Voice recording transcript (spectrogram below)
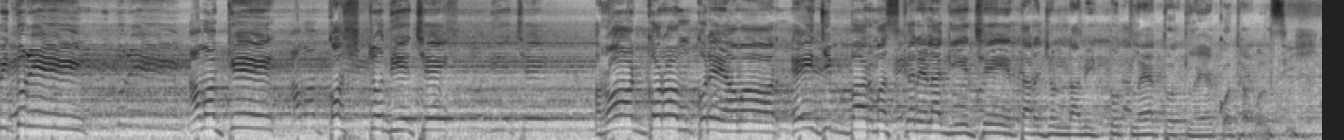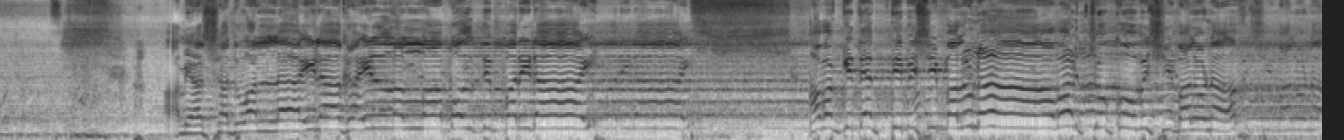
ভিতরে আমাকে আমার কষ্ট দিয়েছে দিয়েছে, রড গরম করে আমার এই জিব্বার মাঝখানে লাগিয়েছে, তার জন্য আমি তোতলায়া তোতলায়া কথা বলছি। আমি আসাদু আল্লাহ ইলাহা ইল্লাল্লাহ বলতে পারি নাই। আমাকে দেখতে বেশি ভালো না, আমার চোখও বেশি ভালো না। বেশি ভালো না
